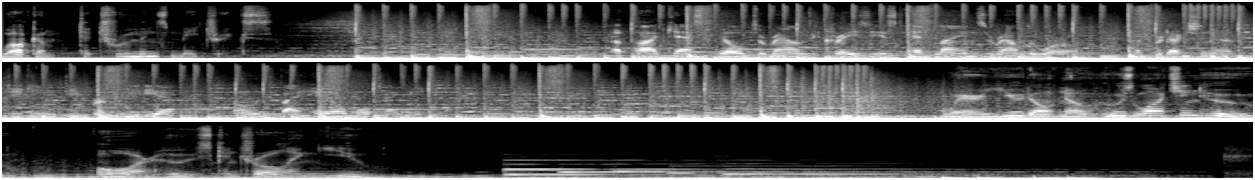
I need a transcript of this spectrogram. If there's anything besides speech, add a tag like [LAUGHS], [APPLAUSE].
Welcome to Truman's Matrix, a podcast built around the craziest headlines around the world. A production of Digging Deeper Media, owned by Hale Multimedia. Where you don't know who's watching who or who's controlling you.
